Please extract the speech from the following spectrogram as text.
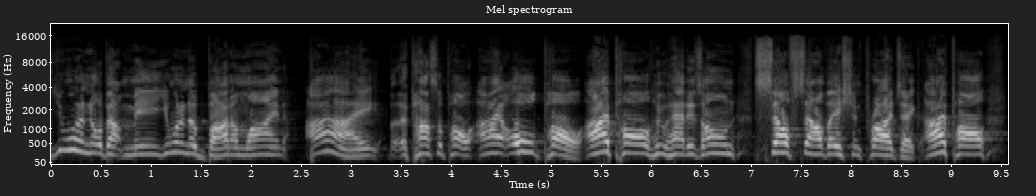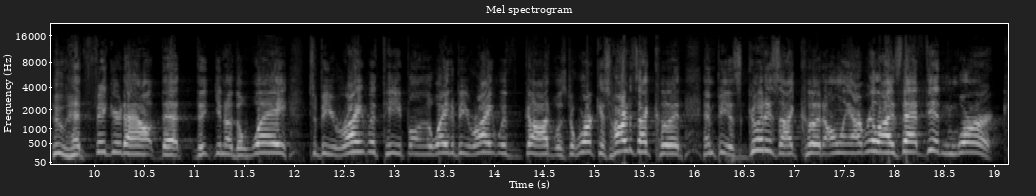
you want to know about me? You want to know bottom line? I, Apostle Paul, I, old Paul, I, Paul, who had his own self salvation project, I, Paul, who had figured out that the, you know, the way to be right with people and the way to be right with God was to work as hard as I could and be as good as I could, only I realized that didn't work.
